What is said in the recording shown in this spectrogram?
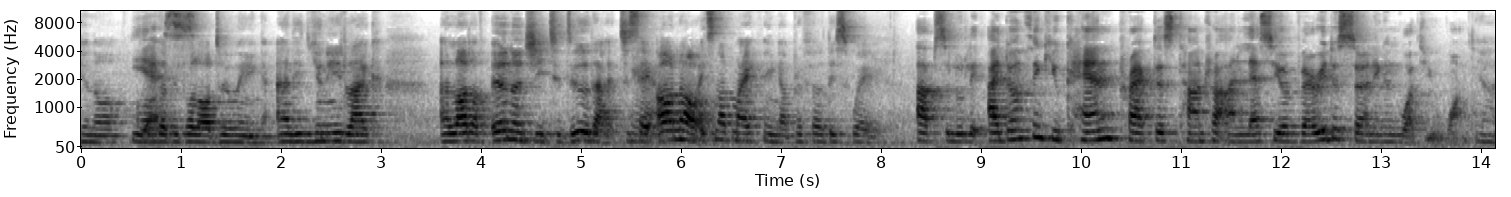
you know yes. other people are doing. And it, you need like a lot of energy to do that to yeah. say oh no it's not my thing i prefer this way. Absolutely. I don't think you can practice tantra unless you're very discerning in what you want. Yeah.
